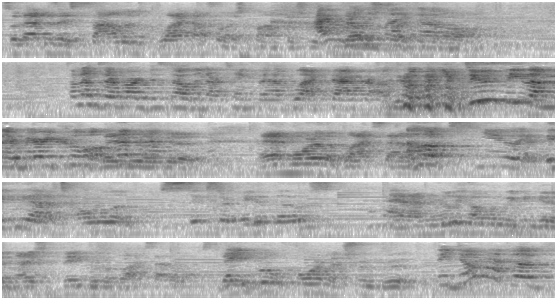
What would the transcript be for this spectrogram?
So that is a solid black ocelot clownfish with I no really like at all. Sometimes they're hard to sell in our tanks that have black backgrounds, Yeah. but when you do see them, they're very cool. They do look good. And more of the black saddlebacks. oh, I cute. think we got a total of six or eight of those. And I'm really hoping we can get a nice big group of black saddlebacks. They They- will form a true group. They don't have a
